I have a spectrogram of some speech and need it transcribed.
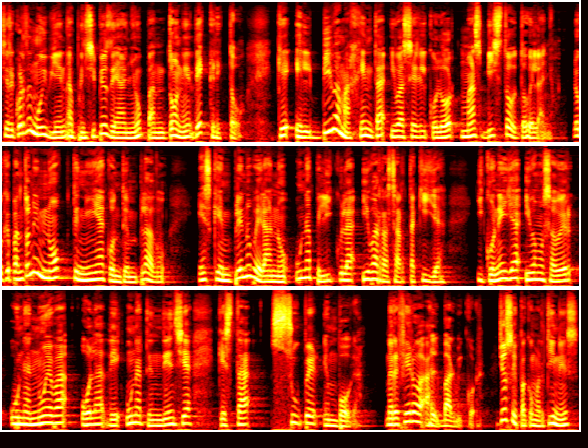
Si recuerdan muy bien, a principios de año, Pantone decretó que el viva magenta iba a ser el color más visto de todo el año. Lo que Pantone no tenía contemplado es que en pleno verano una película iba a arrasar taquilla y con ella íbamos a ver una nueva ola de una tendencia que está súper en boga. Me refiero al Barbiecore. Yo soy Paco Martínez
